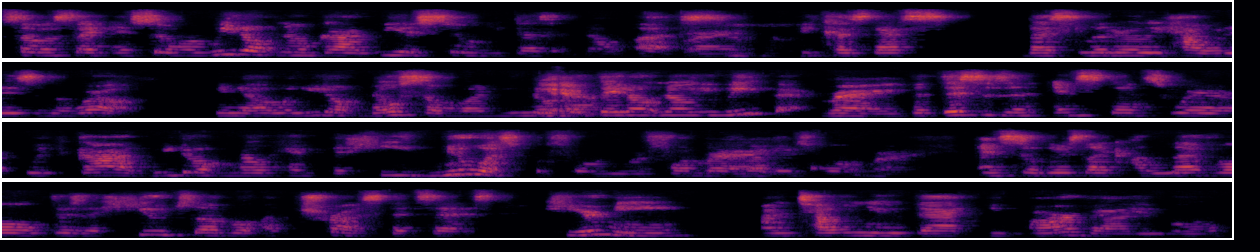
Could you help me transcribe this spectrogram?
So it's like, and so when we don't know God, we assume He doesn't know us Right. Mm-hmm. because that's that's literally how it is in the world. You know, when you don't know someone, you know Yeah. that they don't know you either. Right. But this is an instance where with God, we don't know him, but he knew us before we were formed in our Right. mother's womb. Right. And so there's like a level, there's a huge level of trust that says, hear me. I'm telling you that you are valuable.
